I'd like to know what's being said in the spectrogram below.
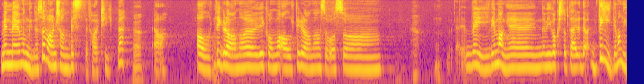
Men med ungene så var han sånn bestefar-type. ja. Ja. Alltid glad når vi kom, og alltid glad når han så oss. og Veldig mange når vi vokste opp der, det var veldig mange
